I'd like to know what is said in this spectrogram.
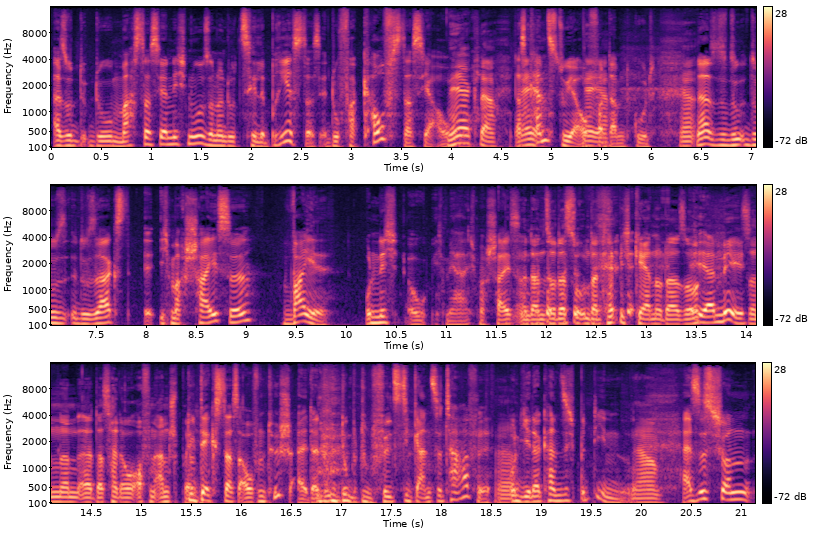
also du, du machst das ja nicht nur, sondern du zelebrierst das. Du verkaufst das ja auch. Ja, noch. klar. Das Ja, ja. kannst du ja auch Ja, ja. verdammt gut. Na, also du, du, du sagst, ich mach Scheiße, weil. Und nicht, oh, ich, ja, ich mach Scheiße. Und dann so, dass du unter den Teppich kehren oder so. Ja, nee. Sondern äh, das halt auch offen Du ansprechen. deckst das auf den Tisch, Alter. Du, du, du füllst die ganze Tafel und jeder kann sich bedienen. So. Ja. Es ist schon,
